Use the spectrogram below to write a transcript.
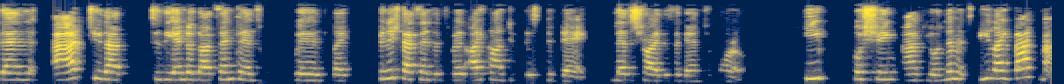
then add to that to the end of that sentence with like finish that sentence with I can't do this today. Let's try this again tomorrow. Keep pushing at your limits. Be like Batman.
